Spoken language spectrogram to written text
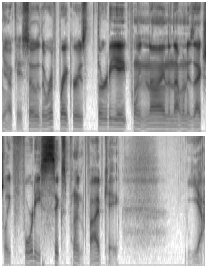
Yeah, okay, so the Rift Breaker is 38.9 and that one is actually 46.5k. Yeah.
